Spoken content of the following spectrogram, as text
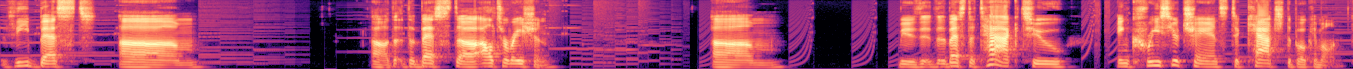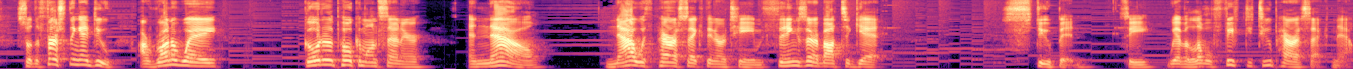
the best um, uh, the, the best uh, alteration. Um, the, the best attack to increase your chance to catch the Pokemon. So the first thing I do, I run away, go to the Pokemon Center, and now, now with Parasect in our team, things are about to get stupid. See, we have a level 52 Parasect now.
